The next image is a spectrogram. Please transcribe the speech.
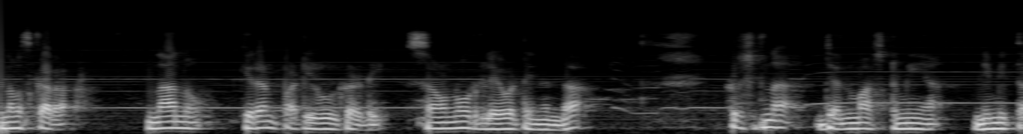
ನಮಸ್ಕಾರ. ನಾನು ಕಿರಣ್ ಪಾಟೀಲ್ ಗುಲ್ಕರ್ಡಿ, ಸವಣೂರು ಲೇಔಟಿನಿಂದ ಕೃಷ್ಣ ಜನ್ಮಾಷ್ಟಮಿಯ ನಿಮಿತ್ತ.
